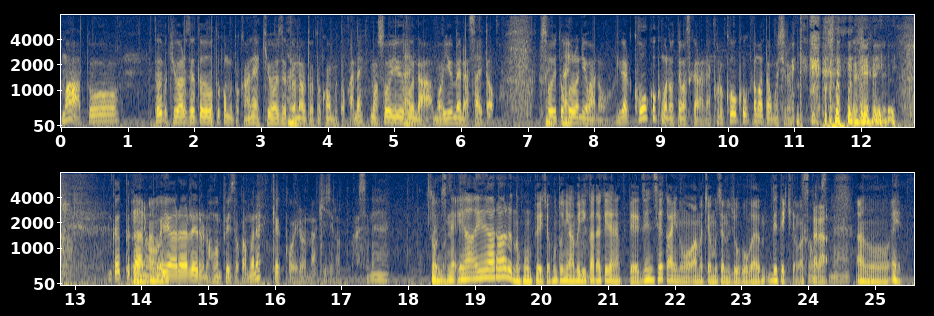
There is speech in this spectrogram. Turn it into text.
まあ、あと、例えば QRZ.com とかね、QRZNow.com とかね、まあ、そういうふうな、もう有名なサイト、そういうところにはあの、いわゆる広告も載ってますからね、この広告がまた面白いんで。がとかあの、ええあ ARRL のホームページとかもね、結構いろんな記事載ってますしね。そうですね、エア ARR のホームページは本当にアメリカだけじゃなくて、全世界のアマチュア無線の情報が出てきてますから、ね。あのええ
